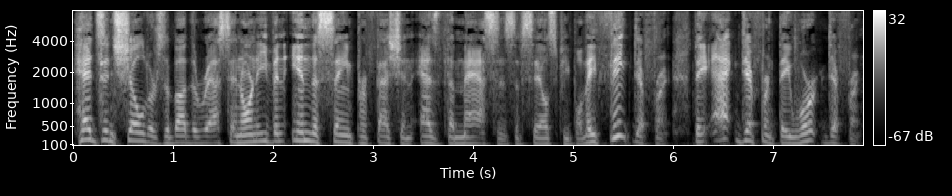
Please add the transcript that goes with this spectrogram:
heads and shoulders above the rest and aren't even in the same profession as the masses of salespeople. They think different, they act different, they work different.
